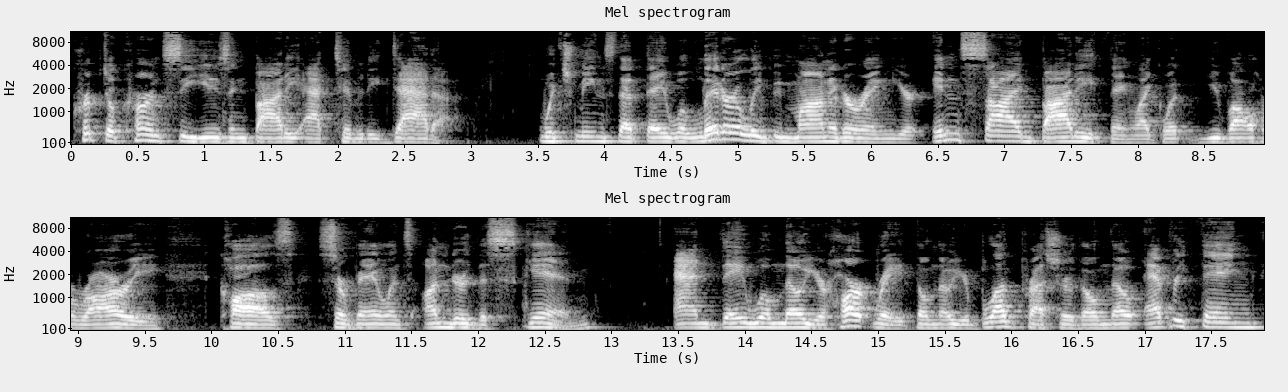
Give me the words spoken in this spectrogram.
cryptocurrency using body activity data, which means that they will literally be monitoring your inside body thing, like what Yuval Harari calls surveillance under the skin. And they will know your heart rate, they'll know your blood pressure, they'll know everything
